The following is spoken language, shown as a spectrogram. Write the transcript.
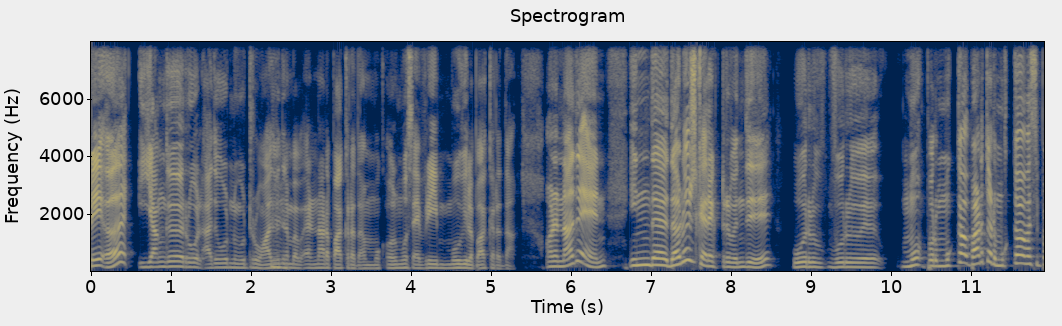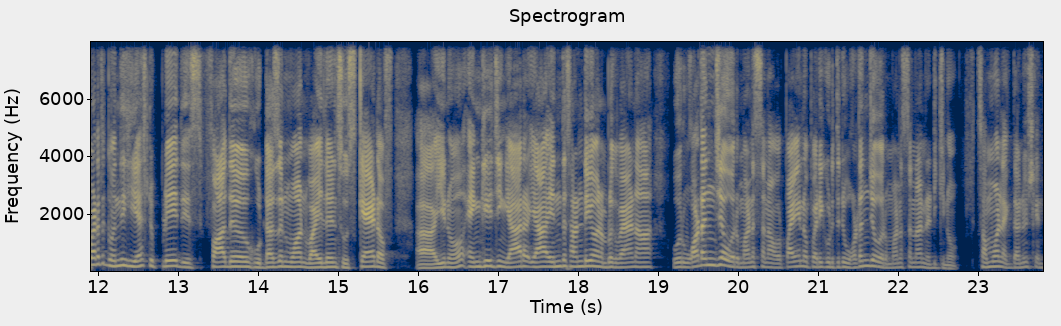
play a younger role. அது ஒன்று விட்டுருவோம். அது வந்து நம்ம என்னோட பார்க்கறது தான் ஆல்மோஸ்ட் எவ்ரி மூவியில் பார்க்கறது தான் on another end இந்த தனுஷ் கேரக்டர் வந்து ஒரு ஒரு ஒரு முக்கா படத்தோட முக்காவாசி படத்துக்கு வந்து he has to play this father who doesn't want violence who's scared of uh, you know engaging யார யா எந்த சண்டையும் நம்மளுக்கு வேணாம். ஒரு உடஞ்ச ஒரு மனசனா ஒரு பையனை பறி கொடுத்துட்டு உடஞ்ச ஒரு மனசனா நடிக்கணும். Someone like தனுஷ் can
